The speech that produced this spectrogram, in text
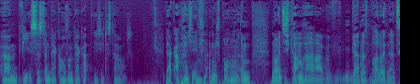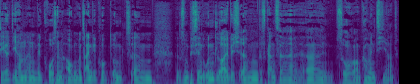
Ähm, wie ist es dann bergauf und bergab? Wie sieht es da aus? Bergab habe ich eben schon angesprochen. 90 ähm, km/h. Wir haben das ein paar Leuten erzählt, die haben dann mit großen Augen uns angeguckt und ähm, so ein bisschen ungläubig ähm, das Ganze äh, so kommentiert.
